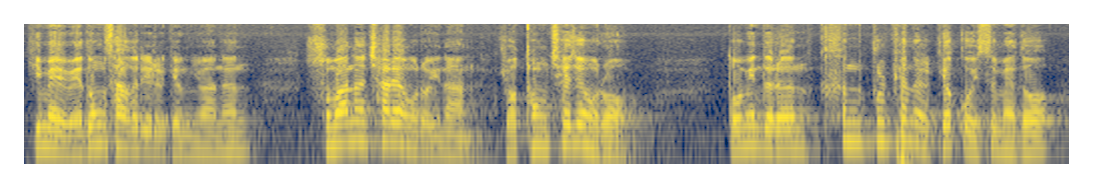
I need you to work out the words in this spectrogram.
김해 외동 사거리를 경유하는 수많은 차량으로 인한 교통 체증으로 도민들은 큰 불편을 겪고 있음에도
